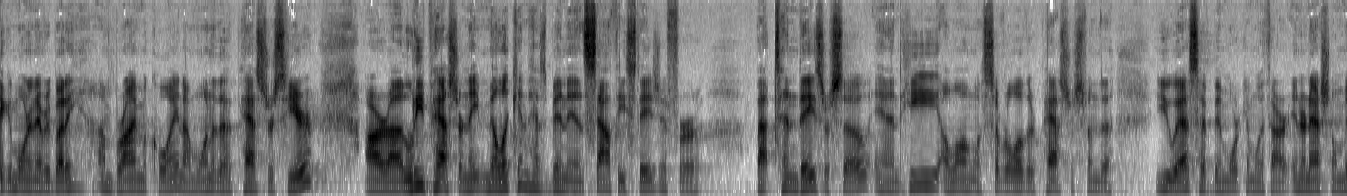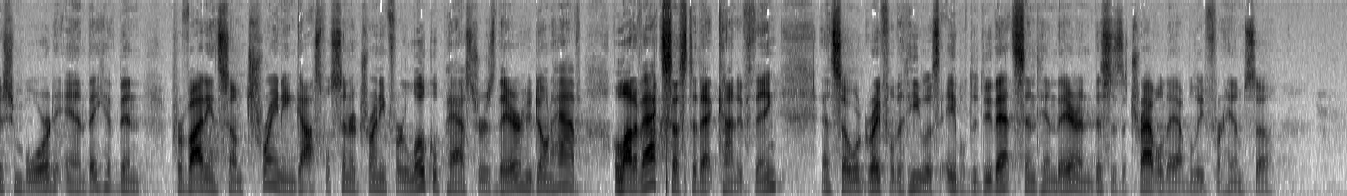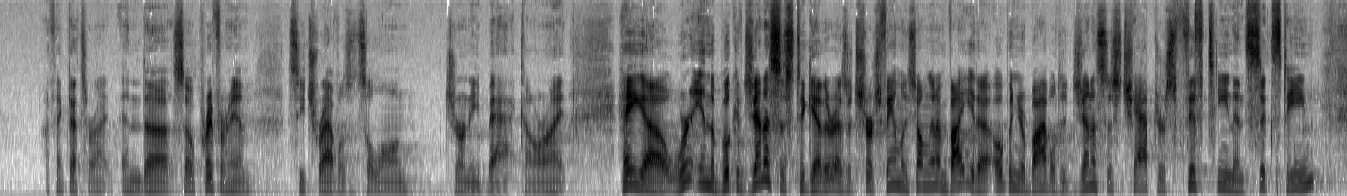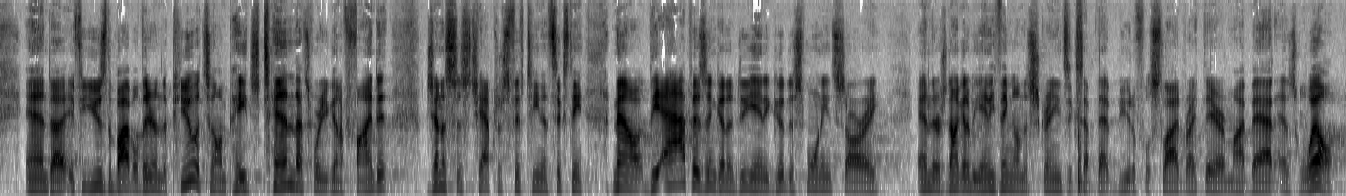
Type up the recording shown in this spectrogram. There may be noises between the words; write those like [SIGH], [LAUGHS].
Hey, good morning, everybody. I'm Brian McCoy, and I'm one of the pastors here. Our uh, lead pastor, Nate Milliken, has been in Southeast Asia for about 10 days or so, and he, along with several other pastors from the U.S., have been working with our International Mission Board, and they have been providing some training, gospel center training for local pastors there who don't have a lot of access to that kind of thing. And so we're grateful that he was able to do that, send him there, and this is a travel day, I believe, for him. So I think that's right. And uh, so pray for him as he travels. It's a long journey back, all right? Hey, uh, we're in the book of Genesis together as a church family, so I'm going to invite you to open your Bible to Genesis chapters 15 and 16. And uh, if you use the Bible there in the pew, it's on page 10. That's where you're going to find it. Genesis chapters 15 and 16. Now, the app isn't going to do you any good this morning, sorry. And there's not going to be anything on the screens except that beautiful slide right there, my bad, as well.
